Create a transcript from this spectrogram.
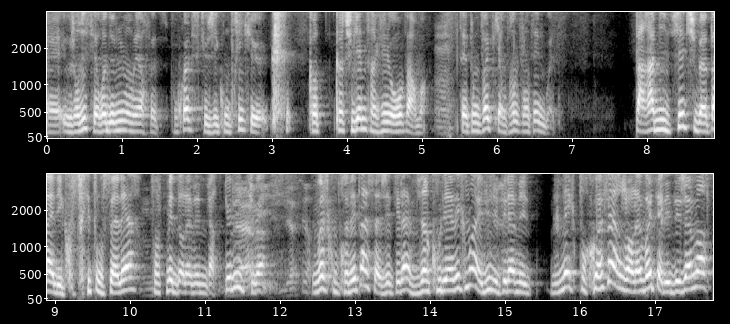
Euh, et aujourd'hui, c'est redevenu mon meilleur pote. Pourquoi? Parce que j'ai compris que quand, quand tu gagnes 5000 euros par mois, Mm. t'as ton pote qui est en train de planter une boîte. Par amitié, tu vas pas aller couper ton salaire pour te mettre dans la même perte que lui, Ah tu oui, vois. bien sûr. Moi, je comprenais pas ça. J'étais là, viens couler avec moi. Et lui, il était là, mais mec, pourquoi faire? Genre, la boîte, elle est déjà morte.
